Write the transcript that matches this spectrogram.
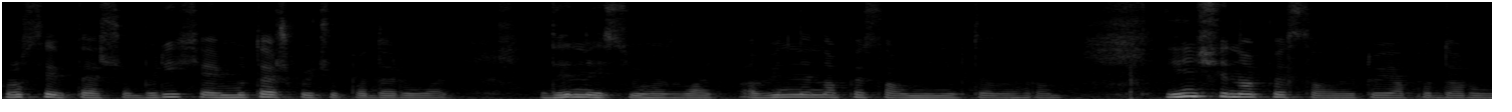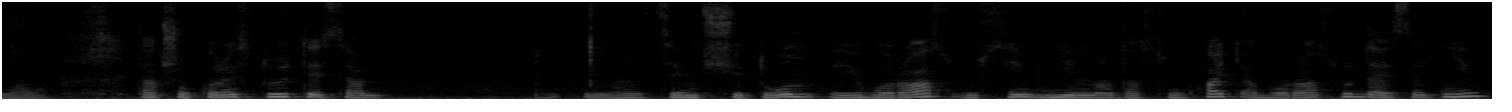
Просив теж оберіг, я йому теж хочу подарувати. Денис його звати, а він не написав мені в Телеграм. Інші написали, то я подарувала. Так що користуйтеся цим щитом. Його раз у 7 днів треба слухати, або раз у 10 днів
